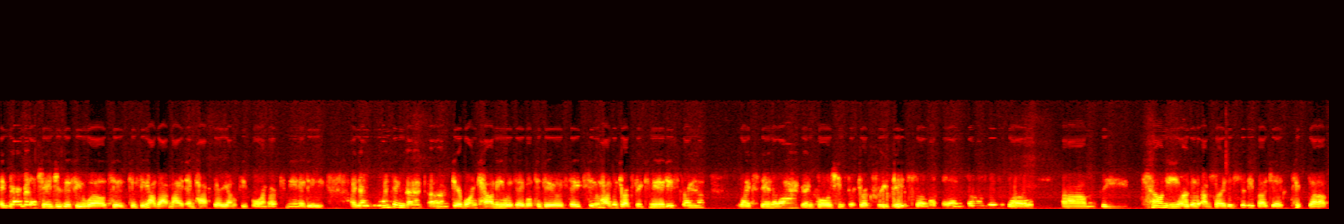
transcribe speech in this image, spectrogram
environmental changes, if you will, to, to see how that might impact their young people or their community. I know one thing that um, Dearborn County was able to do is they too have a drug-free communities grant, like Staying Alive and Coalition for Drug-Free Batesville. And several years ago, um, the county, or the I'm sorry, the city budget picked up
